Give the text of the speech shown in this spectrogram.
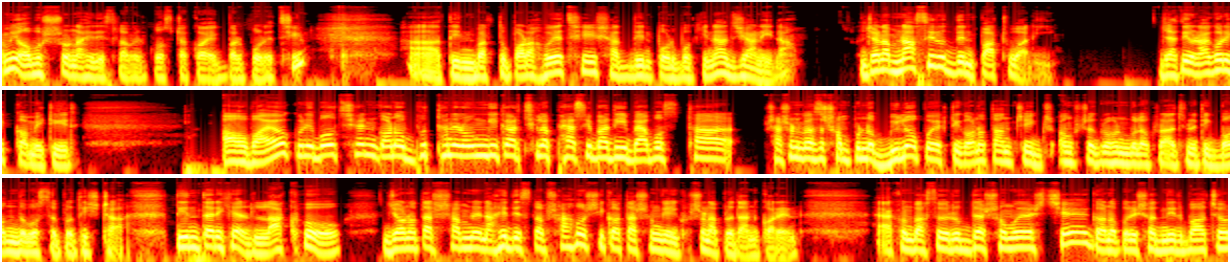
আমি অবশ্য নাহিদ ইসলামের পোস্টটা কয়েকবার পড়েছি। তিনবার তো পড়া হয়েছে, সাত দিন পড়ব কিনা জানি না। জনাব নাসির উদ্দিন পাটোয়ারি, জাতীয় নাগরিক কমিটির আহ্বায়ক, উনি বলছেন গণ অভ্যুত্থানের অঙ্গীকার ছিল ফ্যাসিবাদী ব্যবস্থা শাসন ব্যবস্থা সম্পূর্ণ বিলোপ একটি গণতান্ত্রিক অংশগ্রহণমূলক রাজনৈতিক বন্দোবস্ত প্রতিষ্ঠা। তিন তারিখের লাখো জনতার সামনে নাহিদ ইসলাম সাহসিকতার সঙ্গে এই ঘোষণা প্রদান করেন। এখন বাস্তবে রূপ দেওয়ার সময় এসছে, গণপরিষদ নির্বাচন,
